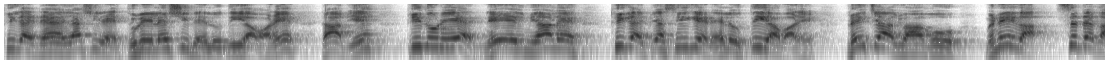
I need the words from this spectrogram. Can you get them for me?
ထိခိုက်ဒဏ်ရာရရှိတဲ့သူတွေလည်းရှိတယ်လို့သိရပါတယ်ဒါအပြင်ပြည်သူတွေရဲ့နေအိမ်များလည်းထိခိုက်ပျက်စီးခဲ့တယ်လို့သိရပါတယ်လိတ်ကြရွာကိုမနေ့ကစစ်တပ်က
